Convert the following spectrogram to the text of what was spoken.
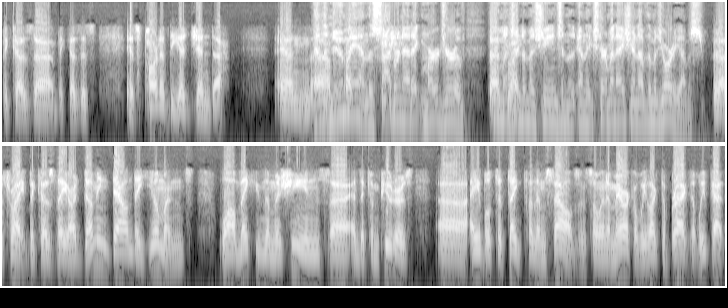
because uh, because it's it's part of the agenda. And, and the um, new man, the cybernetic merger of humans right. into machines and the, and the extermination of the majority of us. That's right, because they are dumbing down the humans while making the machines uh, and the computers uh, able to think for themselves. And so in America, we like to brag that we've got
